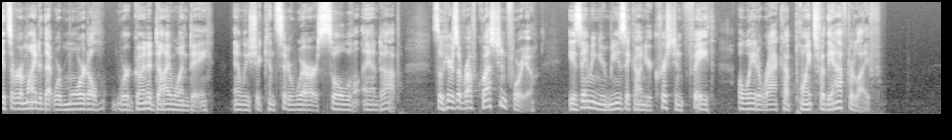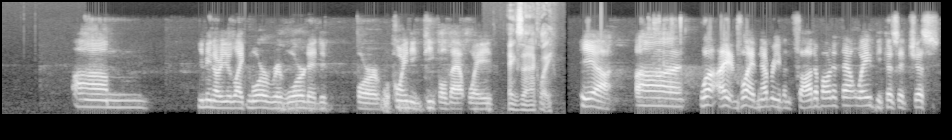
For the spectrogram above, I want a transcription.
It's a reminder that we're mortal, we're going to die one day, and we should consider where our soul will end up. So here's a rough question for you Is aiming your music on your Christian faith a way to rack up points for the afterlife? Um, you mean, are you like more rewarded for pointing people that way? Exactly. Yeah. Uh, well, I boy, I've never even thought about it that way because it just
